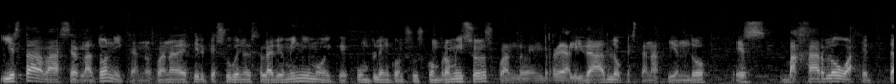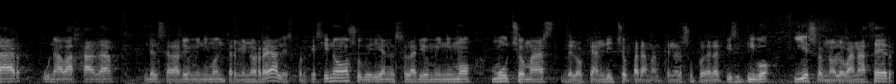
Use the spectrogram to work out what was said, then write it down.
Y esta va a ser la tónica. Nos van a decir que suben el salario mínimo y que cumplen con sus compromisos, cuando en realidad lo que están haciendo es bajarlo o aceptar una bajada del salario mínimo en términos reales, porque si no, subirían el salario mínimo mucho más de lo que han dicho para mantener su poder adquisitivo y eso no lo van a hacer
